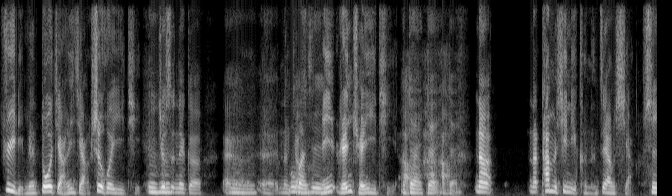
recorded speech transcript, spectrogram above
剧里面多讲一讲社会议题，就是那个呃呃，那个叫什么民人权议题啊，对对对。那那他们心里可能这样想，是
